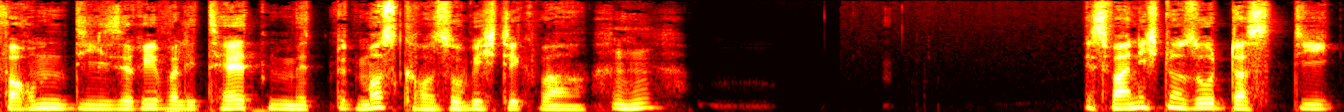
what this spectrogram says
warum diese Rivalität mit mit Moskau so wichtig war. Es war nicht nur so, dass die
